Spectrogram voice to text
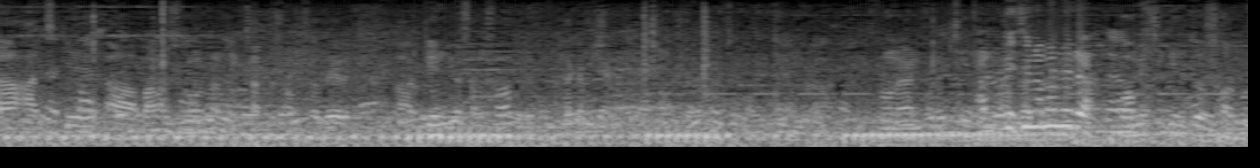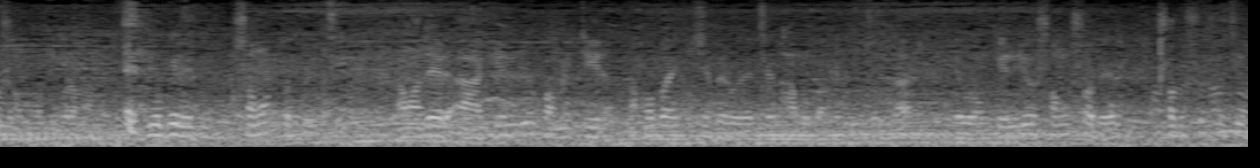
আমরা আজকে বাংলাদেশ গণতান্ত্রিক ছাত্র সংসদের কেন্দ্রীয় সংসদ এবং ঢাকা বিশ্ববিদ্যালয় সংসদের কমিটি আমরা প্রণয়ন করেছি কমিটি কিন্তু সর্বসম্মতিক্রমে আমরা সমর্থন পেয়েছি। আমাদের কেন্দ্রীয় কমিটির আহ্বায়ক হিসেবে রয়েছেন আবু বাকের জুমদার এবং কেন্দ্রীয় সংসদের সদস্য সচিব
